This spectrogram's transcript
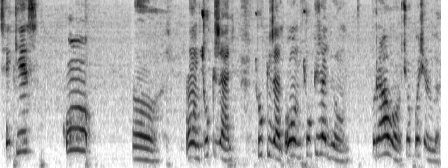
Sekiz. O. Oh. On çok güzel. Çok güzel. On çok güzel bir on. Bravo. Çok başarılı.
